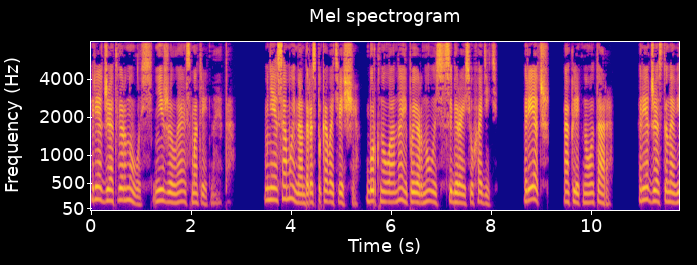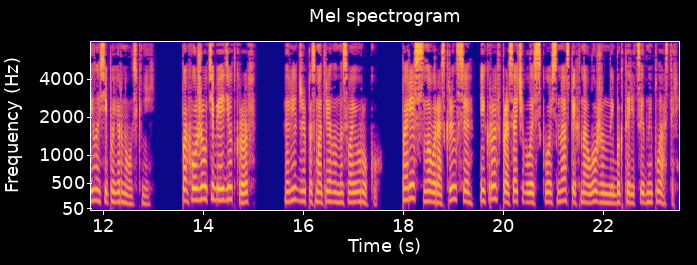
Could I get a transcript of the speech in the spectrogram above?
Реджи отвернулась, не желая смотреть на это. «Мне самой надо распаковать вещи», — буркнула она и повернулась, собираясь уходить. «Редж», — окликнула Тара. Реджи остановилась и повернулась к ней. «Похоже, у тебя идет кровь». Реджи посмотрела на свою руку. Порез снова раскрылся, и кровь просачивалась сквозь наспех наложенный бактерицидный пластырь.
